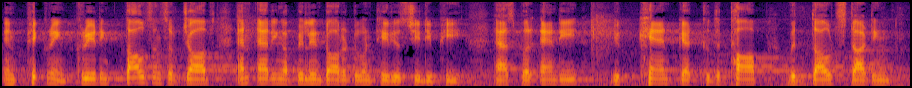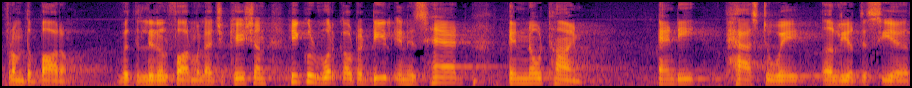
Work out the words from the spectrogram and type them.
in Pickering, creating thousands of jobs and adding a billion dollars to Ontario's GDP. As per Andy, you can't get to the top without starting from the bottom. With little formal education, he could work out a deal in his head in no time. Andy passed away earlier this year,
